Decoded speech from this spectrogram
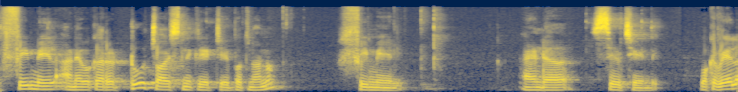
ఫీమేల్ అనే ఒక టూ చాయిస్ని క్రియేట్ చేయబోతున్నాను. ఫీమేల్. అండ్ uh, సేవ్ చేయండి. ఒకవేళ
